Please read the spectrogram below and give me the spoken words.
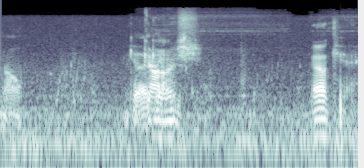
No. Okay. Gosh. Okay.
